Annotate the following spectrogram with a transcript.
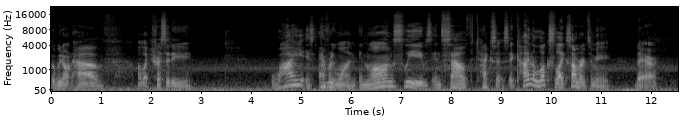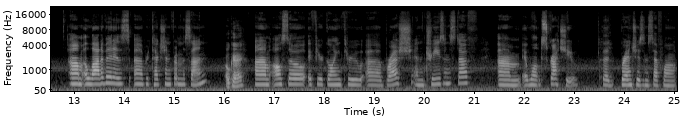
We don't have electricity. Why is everyone in long sleeves in South Texas? It kind of looks like summer to me there. Um, a lot of it is uh, protection from the sun. Okay. Um, also, if you're going through uh, brush and trees and stuff, um, it won't scratch you. The branches and stuff won't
